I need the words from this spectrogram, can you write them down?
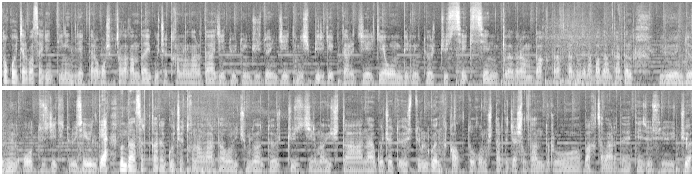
Токой чарбасы агенттигинин директору кошумчалагандай көчөтканаларда жети бүтүн жүздөн жетимиш бир гектар жерге он бир миң төрт жүз сексен килограмм бак дарактардын жана бадалдардын үрөөндөрүнүн отуз жети түрү себилди. Мындан сырткары көчөтканаларда он үч миллион төрт жүз жыйырма үч даана көчөт өстүрүлгөн. Калктуу конуштарды жашылдандыруу бакчаларды тез өсүүчү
